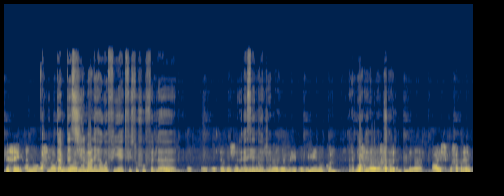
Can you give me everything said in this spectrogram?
في حين أنه إحنا تم تسجيل معناها وفيات في صفوف الاساتذه الجامعيين الاداريين والكل وإحنا خاطر أنت عايش خاطر أنت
